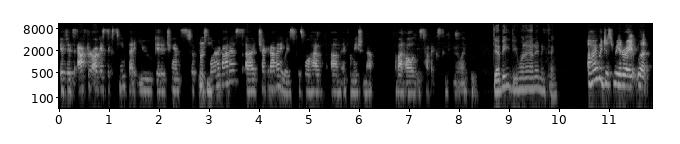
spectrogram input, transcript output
If it's after August 16th that you get a chance to 1st mm-hmm. learn about us, uh, check it out anyways, because we'll have um, information up about all of these topics continually. Debbie, do you want to add anything? I would just reiterate what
